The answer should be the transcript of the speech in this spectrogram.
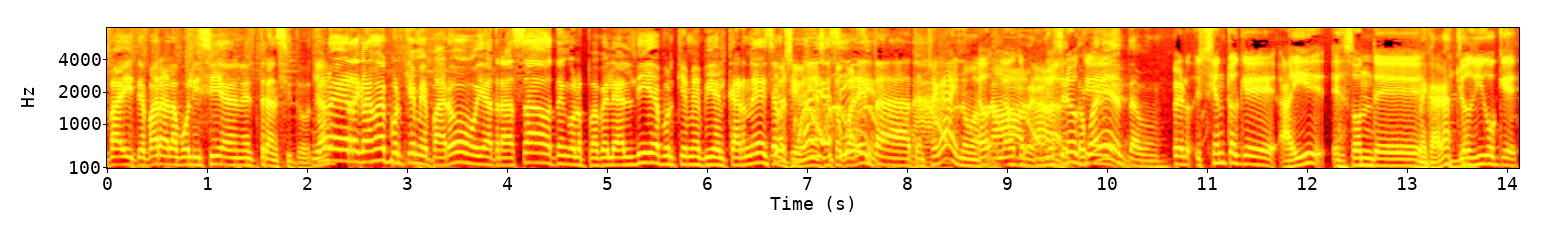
vas y te para la policía en el tránsito. ¿Ya? Tú le vas a reclamar porque me paró, voy atrasado, tengo los papeles al día, porque me pide el carnet. Ya, pero si ¿cierto? venía Ay, 140 te entregáis nomás. No, otra- pero yo no, creo 140, po. que. Pero siento que ahí es donde. Me. Yo digo que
